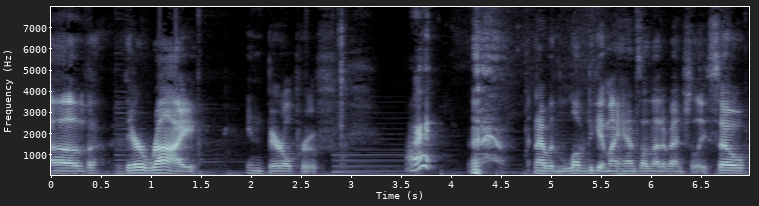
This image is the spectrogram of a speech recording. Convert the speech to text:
of their rye in barrel proof. All right. and I would love to get my hands on that eventually. So,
